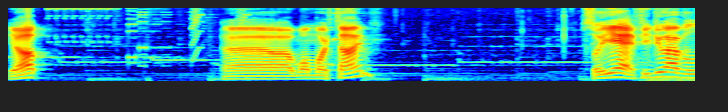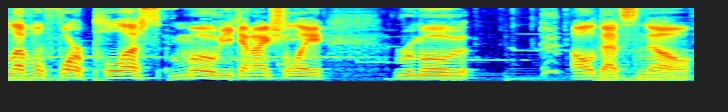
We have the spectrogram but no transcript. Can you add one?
Yup. Uh, one more time. So yeah, if you do have a level 4 plus move, you can actually remove all that snow.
